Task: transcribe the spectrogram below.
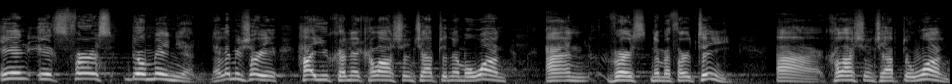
in its first dominion. Now, let me show you how you connect Colossians chapter number 1 and verse number 13. Uh, Colossians chapter 1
